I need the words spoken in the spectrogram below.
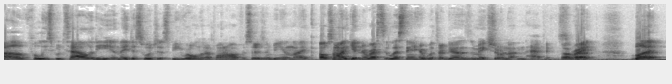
of police brutality, and they just would just be rolling up on officers and being like, "Oh, somebody getting arrested. Let's stand here with our guns and make sure nothing happens." Okay. Right. But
